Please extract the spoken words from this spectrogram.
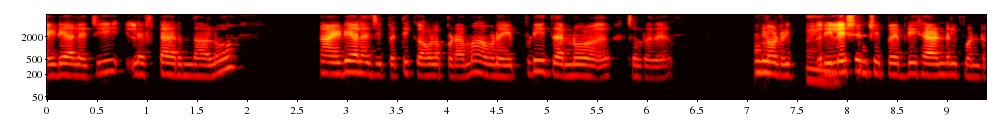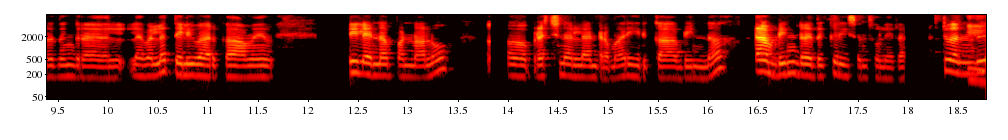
ஐடியாலஜி லெஃப்ட்டா இருந்தாலும், ஐடியாலஜி பத்தி கவலைப்படாம அவன எப்படி தன்னோ சொல்றது? அவங்களோட ரிப் ம். ரிலேஷன்ஷிப்ப எப்படி ஹேண்டில் பண்றதுங்கிற லெவல்ல தெளிவா இருக்கா. அவன் வெளியில என்ன பண்ணாலும் பிரச்சனை இல்லன்ற மாரி இருக்கா அப்படின்னா, அப்படின்றதுக்கு ரீசன் சொல்லிடுறேன். ஃபர்ஸ்ட்டு வந்து.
